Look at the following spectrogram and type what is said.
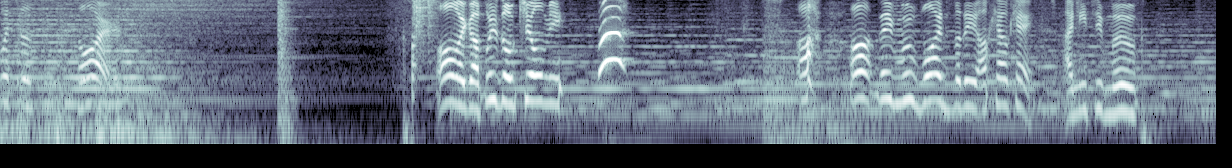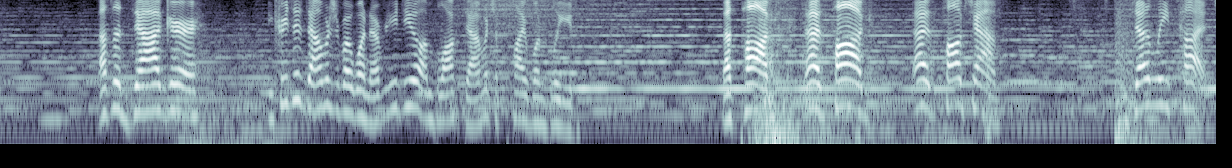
with the sword. Oh my god, please don't kill me. Ah! Oh, oh, they move once, but they, okay, okay. I need to move. That's a dagger. Increases damage by whenever you deal unblock damage, apply one bleed. That's Pog. That is Pog. That is PogChamp. Deadly Touch.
